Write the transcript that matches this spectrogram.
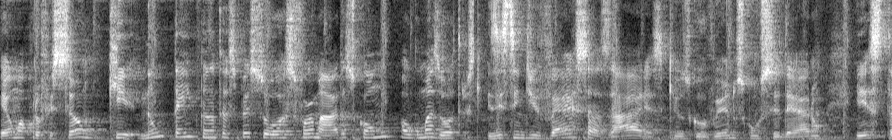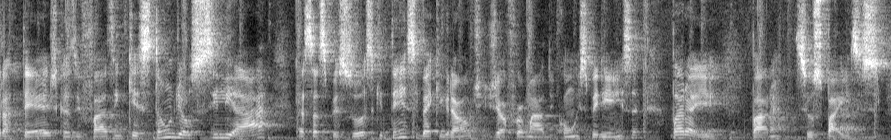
é uma profissão que não tem tantas pessoas formadas como algumas outras. Existem diversas áreas que os governos consideram estratégicas e fazem questão de auxiliar essas pessoas que têm esse background já formado e com experiência para ir para seus países.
